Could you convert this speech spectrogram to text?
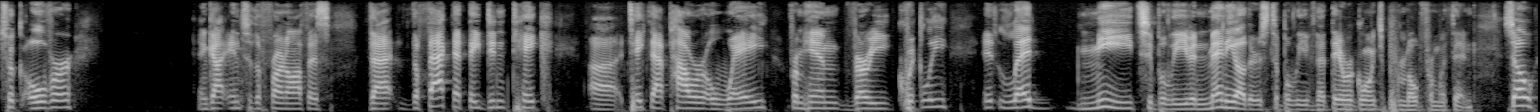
took over and got into the front office, that the fact that they didn't take uh, take that power away from him very quickly, it led me to believe and many others to believe that they were going to promote from within. So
